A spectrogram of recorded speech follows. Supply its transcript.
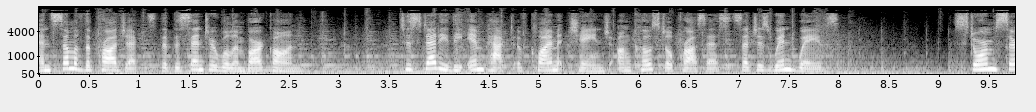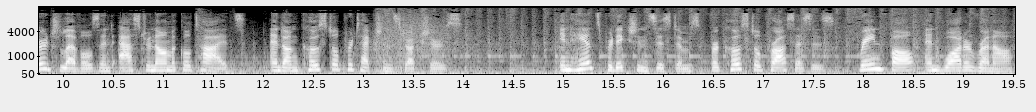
and some of the projects that the center will embark on. To study the impact of climate change on coastal process such as wind waves, storm surge levels and astronomical tides, and on coastal protection structures. Enhance prediction systems for coastal processes, rainfall and water runoff.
